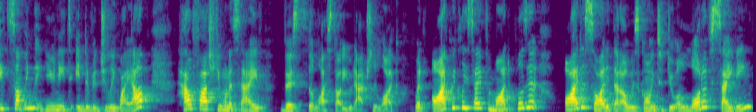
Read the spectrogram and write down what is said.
it's something that you need to individually weigh up. How fast you want to save versus the lifestyle you would actually like? When I quickly saved for my deposit, I decided that I was going to do a lot of saving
